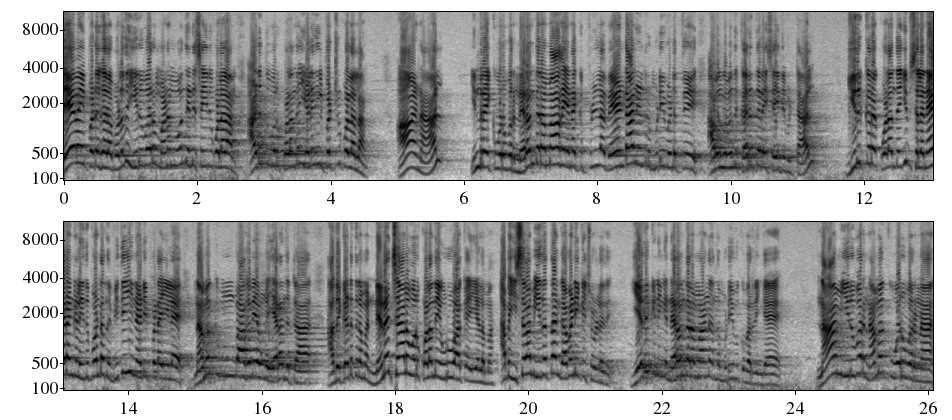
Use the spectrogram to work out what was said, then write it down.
தேவைப்படுகிற பொழுது இருவரும் மனம் வந்து என்ன செய்து கொள்ளலாம்? அடுத்து ஒரு குழந்தை எளிதில் பெற்றுக்கொள்ளலாம் ஆனால் இன்றைக்கு ஒருவர் நிரந்தரமாக எனக்கு பிள்ளை வேண்டாம் என்று முடிவெடுத்து அவங்க வந்து கருத்தரை செய்து விட்டால் இருக்கிற குழந்தையும் சில நேரங்கள் இது போன்ற அந்த விதியின் அடிப்படையில் நமக்கு முன்பாகவே அவங்க இறந்துட்டா அதுக்கடுத்து நம்ம நினைச்சாலும் ஒரு குழந்தையை உருவாக்க இயலுமா? அப்ப இஸ்லாம் இதைத்தான் கவனிக்க சொல்லுது. எதுக்கு நீங்க நிரந்தரமான அந்த முடிவுக்கு வர்றீங்க? நாம் இருவர் நமக்கு ஒருவர்னா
